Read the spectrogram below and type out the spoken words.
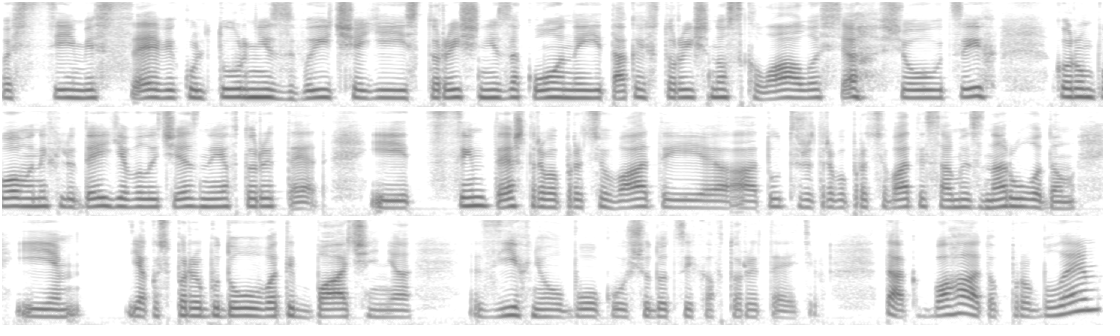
ось ці місцеві культурні звичаї, історичні закони, і так історично склалося, що у цих корумпованих людей є величезний авторитет, і з цим теж треба працювати працювати, а тут вже треба працювати саме з народом і якось перебудовувати бачення з їхнього боку щодо цих авторитетів. Так, багато проблем.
